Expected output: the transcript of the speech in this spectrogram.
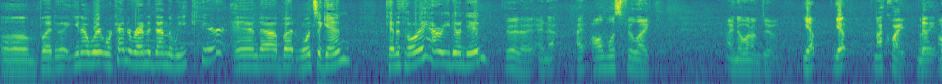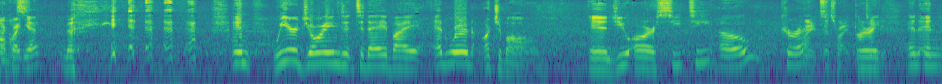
Um, but uh, you know, we're, we're kind of rounding down the week here, and uh, but once again, Kenneth Hui, how are you doing, dude? Good, I, and I, I almost feel like I know what I'm doing. Yep, yep. Not quite. No, not quite yet. No. and we are joined today by Edward Archibald, and you are CTO, correct? Right, that's right. All right, and and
